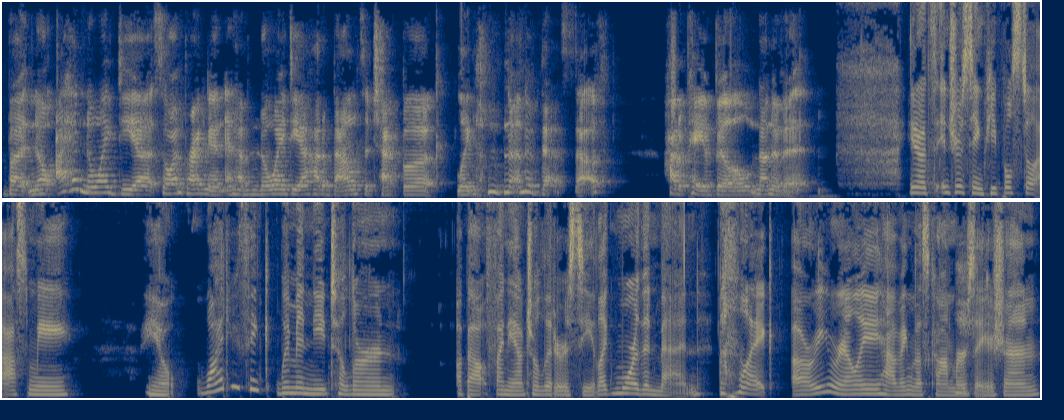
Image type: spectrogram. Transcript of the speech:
But no, I had no idea. So I'm pregnant and have no idea how to balance a checkbook, like none of that stuff, how to pay a bill, none of it. You know, it's interesting. People still ask me, you know, why do you think women need to learn about financial literacy, like more than men? I'm like, are we really having this mm. conversation?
